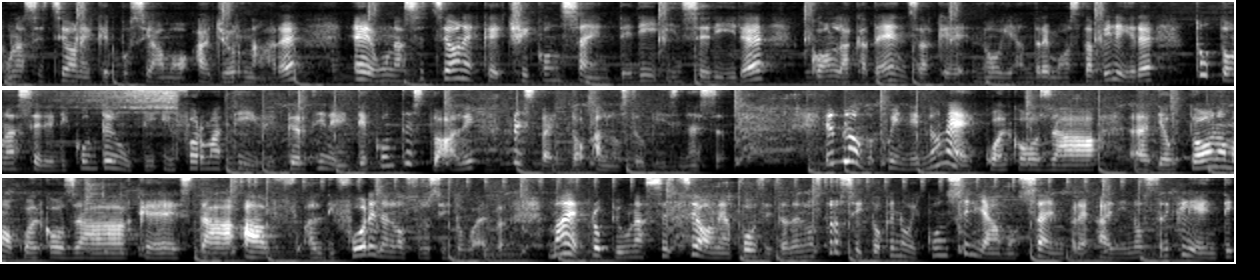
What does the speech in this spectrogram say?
una sezione che possiamo aggiornare, è una sezione che ci consente di inserire con la cadenza che noi andremo a stabilire tutta una serie di contenuti informativi, pertinenti e contestuali rispetto al nostro business. Il blog quindi non è qualcosa eh, di autonomo, qualcosa che sta al, al, di fuori del nostro sito web, ma è proprio una sezione apposita del nostro sito che noi consigliamo sempre ai nostri clienti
